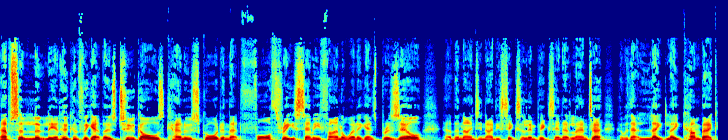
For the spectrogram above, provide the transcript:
Absolutely, and who can forget those two goals Kanu scored in that 4 3 semi final win against Brazil at the 1996 Olympics in Atlanta, and with that late, late comeback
